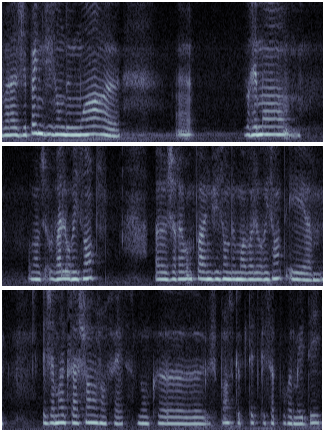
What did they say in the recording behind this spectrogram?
voilà, j'ai pas une vision de moi vraiment valorisante. Euh, j'ai vraiment pas une vision de moi valorisante et, euh, j'aimerais que ça change en fait. Donc euh, je pense que peut-être que ça pourrait m'aider.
